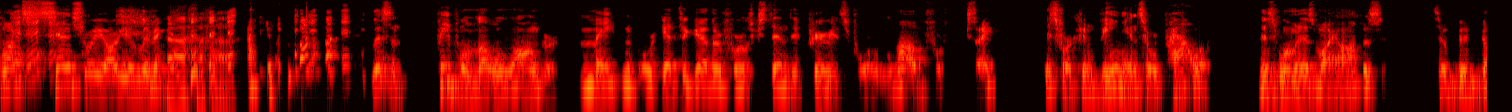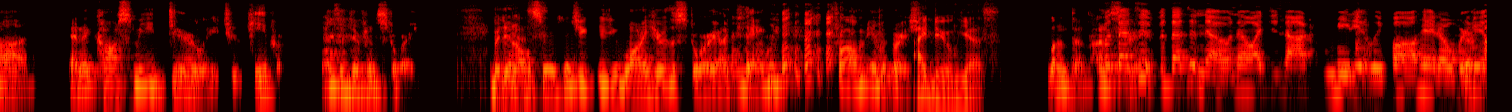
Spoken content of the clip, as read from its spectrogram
What century are you living in? Listen, people no longer mate or get together for extended periods for love, for fuck's sake. It's for convenience or power. This woman is my opposite. So good God. And it cost me dearly to keep her. That's a different story. But in all seriousness, you, you want to hear the story, I think, from immigration. I do, yes. London. I'm but that's it. But that's a no. No, I did not immediately fall head over heels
